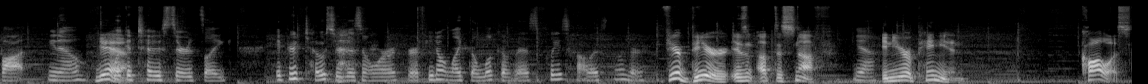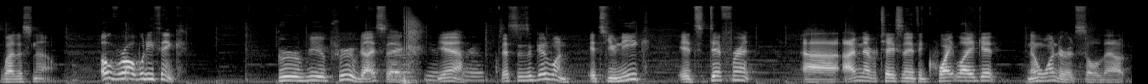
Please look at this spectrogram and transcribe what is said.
bought, you know? Yeah. Like a toaster. It's like, if your toaster doesn't work or if you don't like the look of this, please call this number. If your beer isn't up to snuff, Yeah. in your opinion, call us. Let us know. Overall, what do you think? Brew review approved, I say. Yeah, approved. this is a good one. It's unique. It's different. Uh, I've never tasted anything quite like it. No wonder it's sold out.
